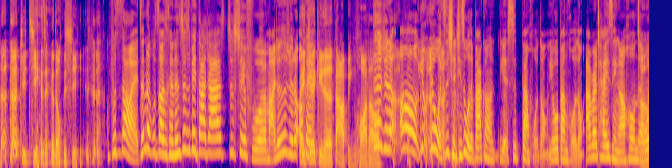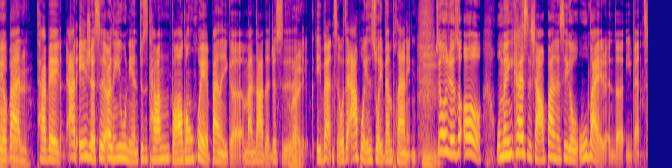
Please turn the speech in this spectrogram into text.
去接这个东西？不知道哎、真的不知道，可能就是被大家就说服了嘛，就是觉得 OK。j a c k i e 的大饼画到，就是觉得哦，因为因为我之前其实我的 background 也是办活动，有我办活动 advertising，然后呢，啊我有办台北 Ad Asia 是二零一五年，就是台湾广告工会办了一个蛮大的就是 event，我在 Apple 也是做 event planning，、所以嗯我就觉得说哦，我们一开始想要办的是一个五百人的 event。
